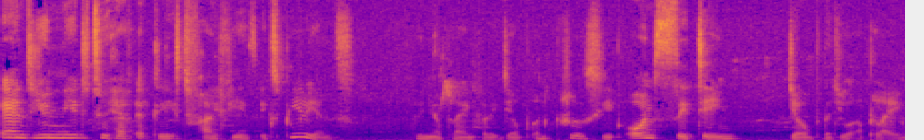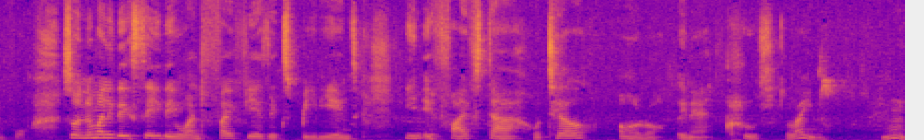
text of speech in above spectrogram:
and you need to have at least five years experience when you're applying for a job on cruise ship on certain job that you're applying for. So normally they say they want five years experience in a five star hotel or in a cruise liner. Mm.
